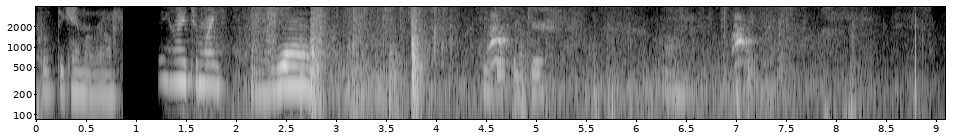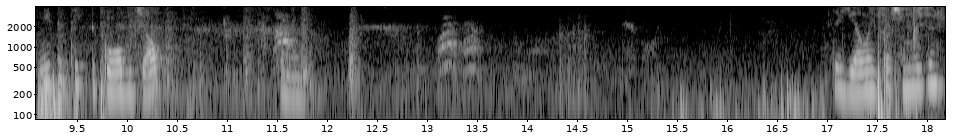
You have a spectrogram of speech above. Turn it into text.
flip the camera around. Say hi to my vlog. He doesn't care. Um, need to take the garbage out. Um, they're yelling for some reason.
